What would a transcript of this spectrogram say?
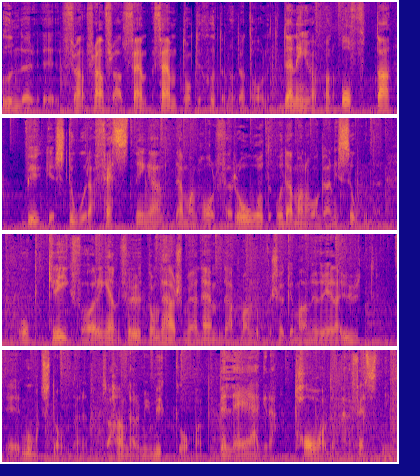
under eh, framförallt 15 till 1700-talet. Den är ju att man ofta bygger stora fästningar där man har förråd och där man har garnisoner. Och krigföringen, förutom det här som jag nämnde att man då försöker manövrera ut eh, motståndaren, så handlar det mycket om att belägra, ta de här fästningarna.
